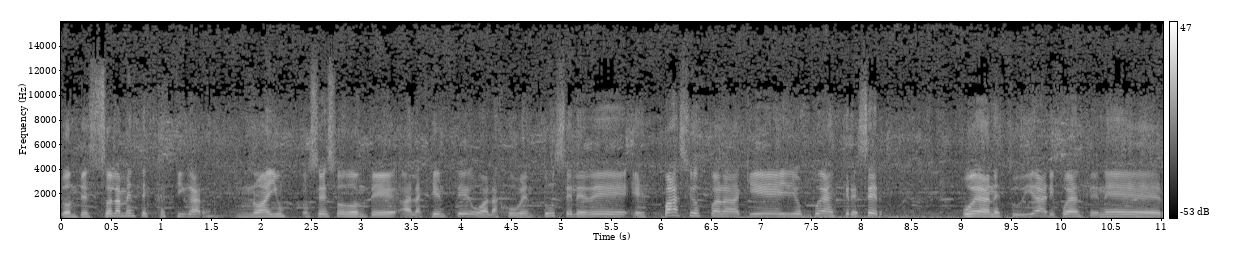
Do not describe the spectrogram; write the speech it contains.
donde solamente es castigar, no hay un proceso donde a la gente o a la juventud se le dé espacios para que ellos puedan crecer, puedan estudiar y puedan tener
